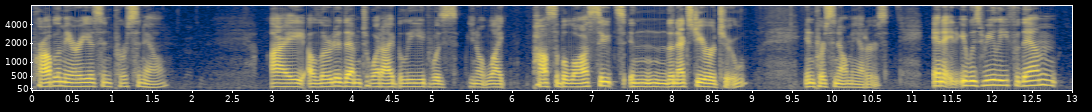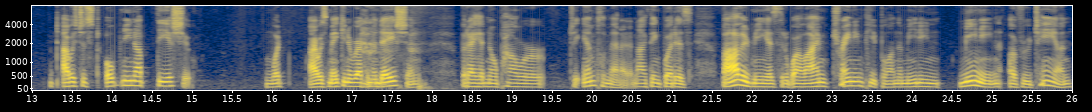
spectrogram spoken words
problem areas in personnel. I alerted them to what I believed was, you know, like possible lawsuits in the next year or two in personnel matters. And it, it was really for them, I was just opening up the issue. What I was making a recommendation, but I had no power to implement it. And I think what has bothered me is that while I'm training people on the meeting, meaning of Rutan,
